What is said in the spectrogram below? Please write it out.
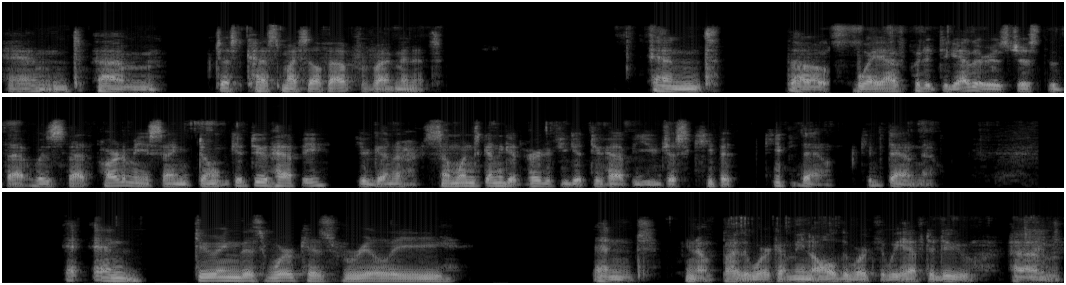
and um, just cussed myself out for five minutes. And the way I've put it together is just that that was that part of me saying, "Don't get too happy. You're gonna, someone's gonna get hurt if you get too happy. You just keep it, keep it down, keep it down now." And doing this work has really, and you know, by the work I mean all the work that we have to do. Um,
